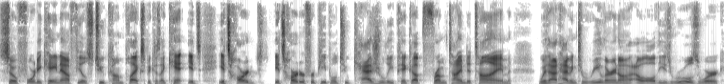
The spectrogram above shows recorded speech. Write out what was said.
So 40k now feels too complex because I can't, it's, it's hard, it's harder for people to casually pick up from time to time without having to relearn how all these rules work.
